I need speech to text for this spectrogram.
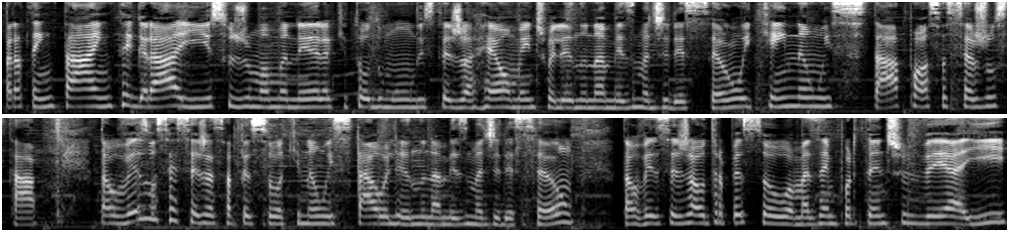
para tentar integrar isso de uma maneira que todo mundo esteja realmente olhando na mesma direção e quem não está possa se ajustar. Talvez você seja essa pessoa que não está olhando na mesma direção, talvez seja outra pessoa, mas é importante ver aí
